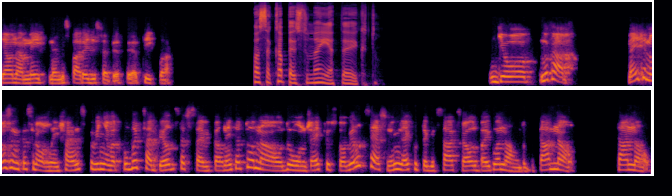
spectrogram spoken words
jaunām meitenēm vispār reģistrēties tajā tīklā. Pasaka, kāpēc tu neieteiktu? Jo, nu kā, meitene uzzina, kas ir OnlyFans, ka viņa var publicēt bildes ar sevi, pelnīt ar to naudu, un džeki uz to vilksies, un viņi rekur tagad sāks raud baigo naudu, bet tā nav. Tā nav.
